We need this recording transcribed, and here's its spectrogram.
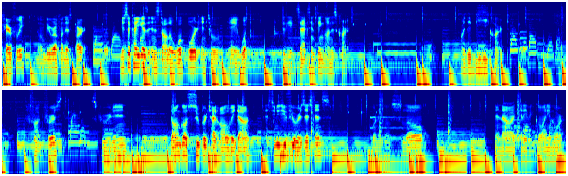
carefully. Don't be rough on this part. Just like how you guys install a whoop board into a whoop, do the exact same thing on this cart. Or the BeeKart. Front first, screw it in. Don't go super tight all the way down. As soon as you feel resistance, I'm gonna go slow. And now I can't even go anymore.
